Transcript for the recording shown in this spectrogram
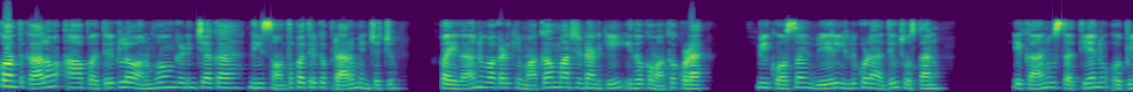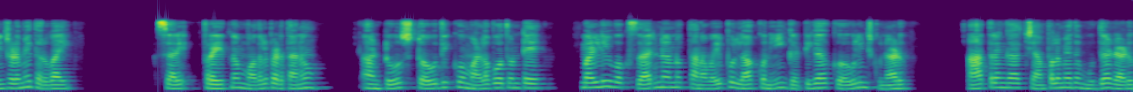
కొంతకాలం ఆ పత్రికలో అనుభవం గడించాక నీ సొంత పత్రిక ప్రారంభించొచ్చు. పైగా నువ్వు అక్కడికి మకాం మార్చడానికి ఇదొక వంక కూడా. మీకోసం వేరే ఇల్లు కూడా అద్దెకు చూస్తాను. ఇక నువ్వు సత్యను ఒప్పించడమే తరువాయి. సరే ప్రయత్నం మొదలు పెడతాను అంటూ స్టవ్ దిక్కు మళ్ళబోతుంటే మళ్ళీ ఒకసారి నన్ను తన వైపు లాక్కుని గట్టిగా కౌగులించుకున్నాడు ఆత్రంగా చెంపల మీద ముద్దాడాడు.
